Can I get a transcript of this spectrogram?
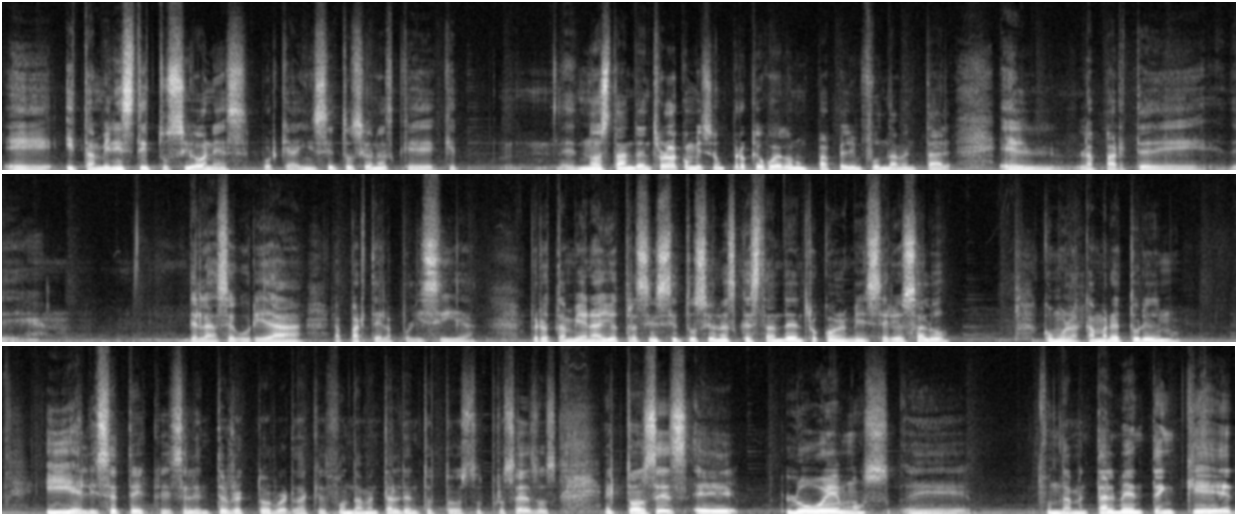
y también instituciones, porque hay instituciones que, no están dentro de la comisión, pero que juegan un papel fundamental. en la parte de de la seguridad, la parte de la policía, pero también hay otras instituciones que están dentro, como el Ministerio de Salud, como la Cámara de Turismo y el ICT, que es el ente rector, ¿verdad? Que es fundamental dentro de todos estos procesos. Entonces, eh, lo vemos eh, fundamentalmente en que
